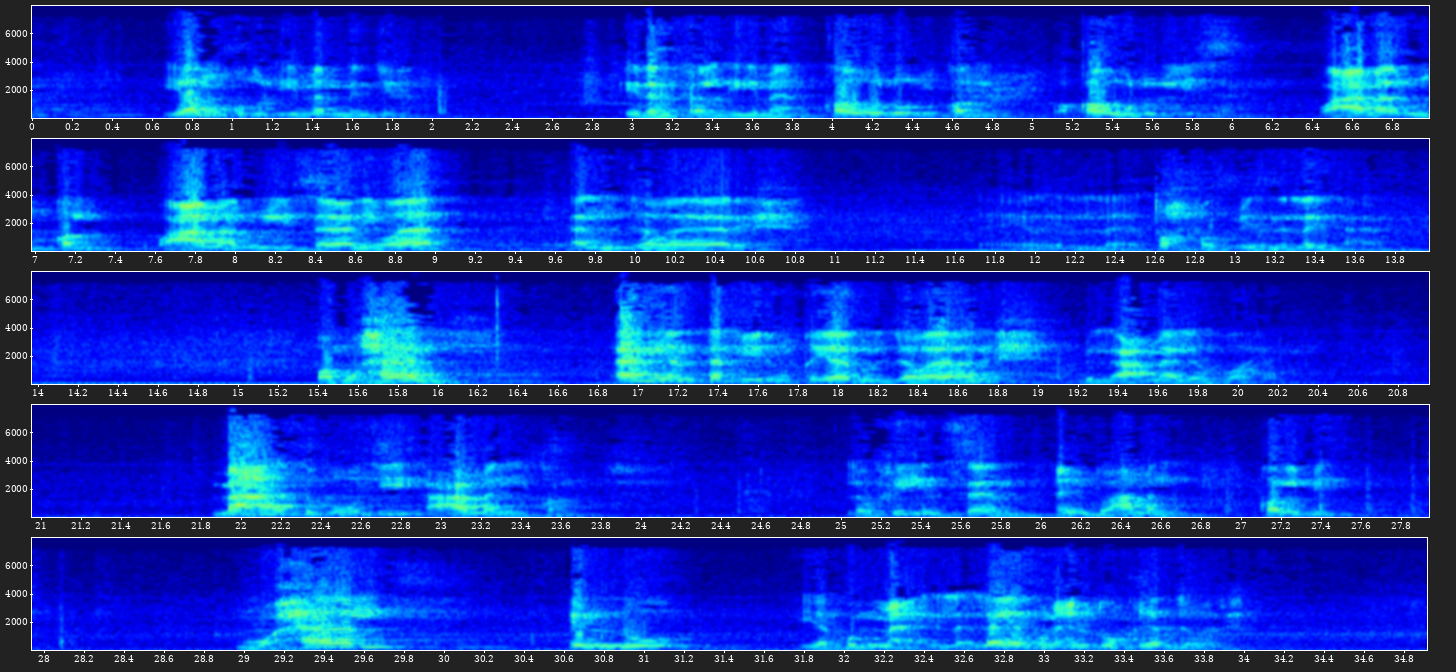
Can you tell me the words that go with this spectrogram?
ينقض الإيمان من جهة. إذا فالإيمان قول القلب وقول اللسان وعمل القلب وعمل اللسان والجوارح. تحفظ بإذن الله تعالى. ومحال أن ينتفي انقياد الجوارح بالأعمال الظاهرة مع ثبوت عمل القلب. لو في إنسان عنده عمل قلبي محال إنه يكون مع لا يكون عنده انقياد جوارح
